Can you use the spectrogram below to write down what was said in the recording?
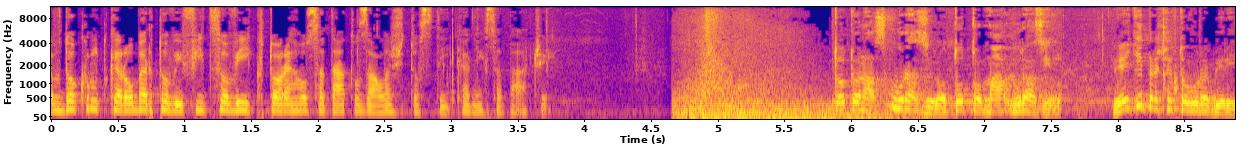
v dokrutke Robertovi Ficovi, ktorého sa táto záležitosť týka. Nech sa páči. Toto nás urazilo, toto ma urazilo. Viete, prečo to urobili?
